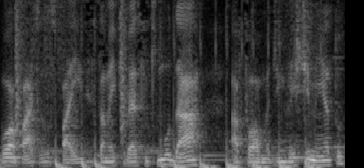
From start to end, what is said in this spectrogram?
boa parte dos países também tivessem que mudar a forma de investimento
